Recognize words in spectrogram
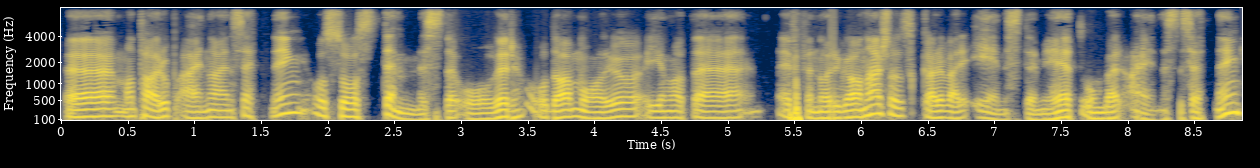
Uh, man tar opp én og én setning, og så stemmes det over. Og da må det jo, i og med at det er FN-organ her, så skal det være enstemmighet om hver eneste setning.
